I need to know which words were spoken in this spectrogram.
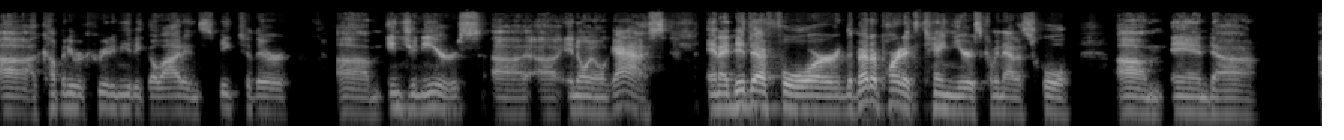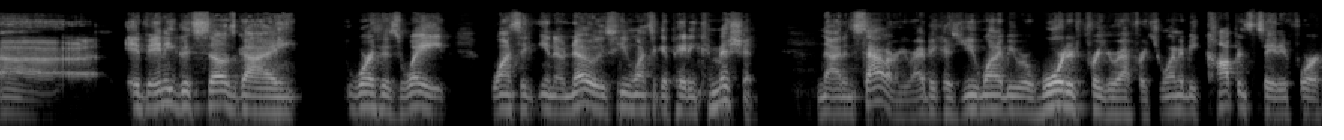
uh, a company recruited me to go out and speak to their um, engineers uh, uh, in oil and gas. And I did that for the better part of 10 years coming out of school. Um, and uh, uh, if any good sales guy worth his weight wants to, you know, knows he wants to get paid in commission, not in salary, right? Because you want to be rewarded for your efforts. You want to be compensated for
